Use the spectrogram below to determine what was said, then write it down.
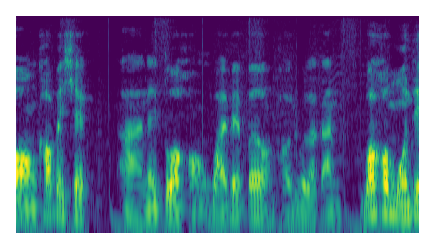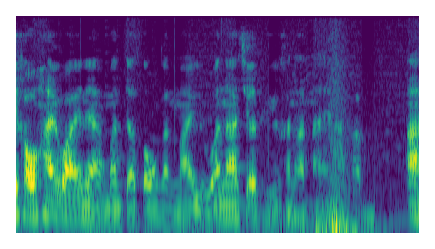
ลองเข้าไปเช็คในตัวของ white paper ของเขาดูแล้วกัน ว่าข้อมูลที่เขาให้ไว้เนี่ยมันจะตรงกันไหมหรือว่าน่าเชื่อถือขนาดไหนนะครับอะ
